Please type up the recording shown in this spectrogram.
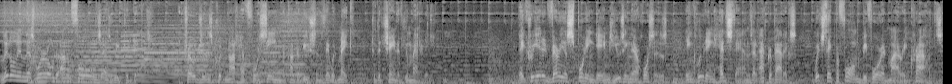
Little in this world unfolds as we predict. Trojans could not have foreseen the contributions they would make to the chain of humanity. They created various sporting games using their horses, including headstands and acrobatics which they performed before admiring crowds.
